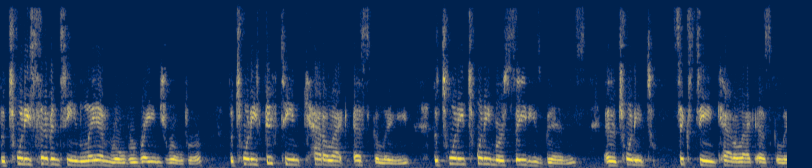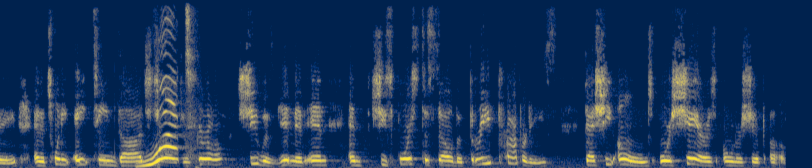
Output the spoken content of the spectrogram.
the 2017 Land Rover Range Rover, the 2015 Cadillac Escalade, the 2020 Mercedes Benz, and the 20. 16 Cadillac Escalade and a 2018 Dodge what? Charger. Girl, she was getting it in, and she's forced to sell the three properties that she owns or shares ownership of.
